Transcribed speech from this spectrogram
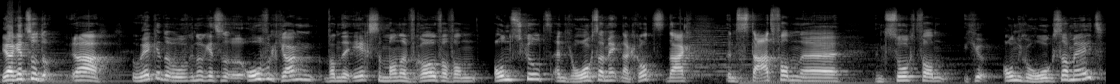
Ja, je hebt zo de, ja, hoe heet het erover nog? Zo de overgang van de eerste man en vrouw van, onschuld en gehoorzaamheid naar God naar een staat van eh, een soort van ge- ongehoorzaamheid.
